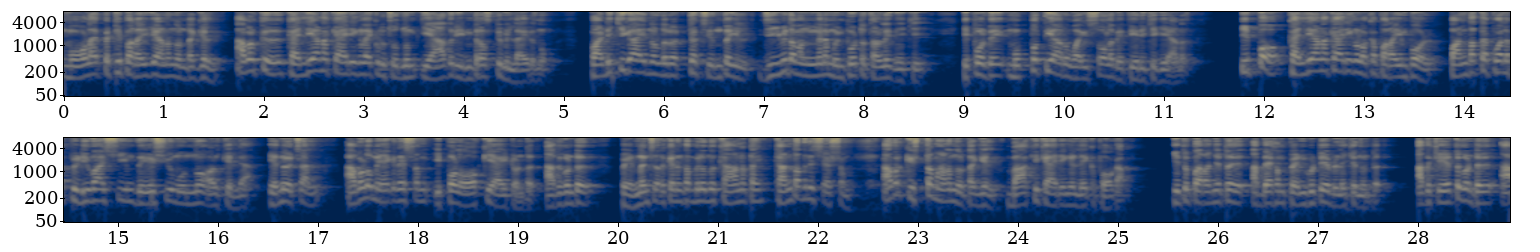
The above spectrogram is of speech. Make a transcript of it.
മോളെ പറ്റി പറയുകയാണെന്നുണ്ടെങ്കിൽ അവൾക്ക് കല്യാണ കാര്യങ്ങളെക്കുറിച്ചൊന്നും യാതൊരു ഇൻട്രസ്റ്റും ഇല്ലായിരുന്നു. പഠിക്കുക എന്നുള്ളൊരൊറ്റ ചിന്തയിൽ ജീവിതം അങ്ങനെ മുൻപോട്ട് തള്ളി നീക്കി. ഇപ്പോൾ ദേ മുപ്പത്തിയാറ് വയസ്സോളം എത്തിയിരിക്കുകയാണ്. ഇപ്പോ കല്യാണ കാര്യങ്ങളൊക്കെ പറയുമ്പോൾ പണ്ടത്തെ പോലെ പിടിവാശിയും ദേഷ്യവും ഒന്നും അവൾക്കില്ല. എന്ന് വെച്ചാൽ അവളും ഏകദേശം ഇപ്പോൾ ഓക്കെ ആയിട്ടുണ്ട്. അതുകൊണ്ട് പെണ്ണും ചെറുക്കനും തമ്മിലൊന്ന് കാണട്ടെ കണ്ടതിന് ശേഷം അവർക്ക് ഇഷ്ടമാണെന്നുണ്ടെങ്കിൽ ബാക്കി കാര്യങ്ങളിലേക്ക് പോകാം. ഇത് പറഞ്ഞിട്ട് അദ്ദേഹം പെൺകുട്ടിയെ വിളിക്കുന്നുണ്ട്. അത് കേട്ടുകൊണ്ട് ആ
